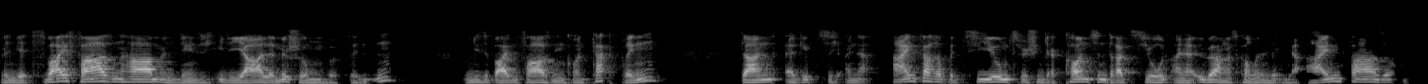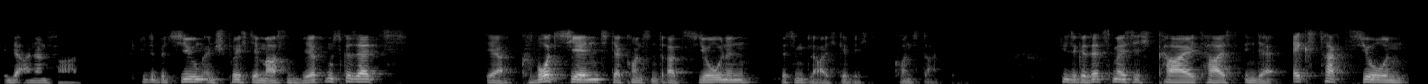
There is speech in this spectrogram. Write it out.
Wenn wir zwei Phasen haben, in denen sich ideale Mischungen befinden und diese beiden Phasen in Kontakt bringen, dann ergibt sich eine einfache Beziehung zwischen der Konzentration einer Übergangskomponente in der einen Phase und in der anderen Phase. Diese Beziehung entspricht dem Massenwirkungsgesetz. Der Quotient der Konzentrationen ist im Gleichgewicht konstant. Diese Gesetzmäßigkeit heißt in der Extraktion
